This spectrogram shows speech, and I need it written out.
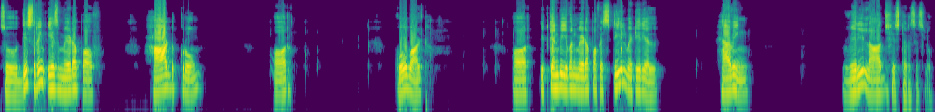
So this ring is made up of hard chrome or cobalt or it can be even made up of a steel material having very large hysteresis loop.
